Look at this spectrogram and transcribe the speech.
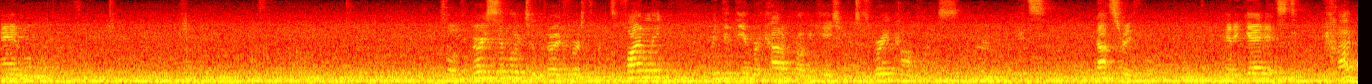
and one more. So it's very similar to the very first defense. Finally, we did the imbroccata provocation, which is very complex. It's not straightforward. And again, it's to cut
